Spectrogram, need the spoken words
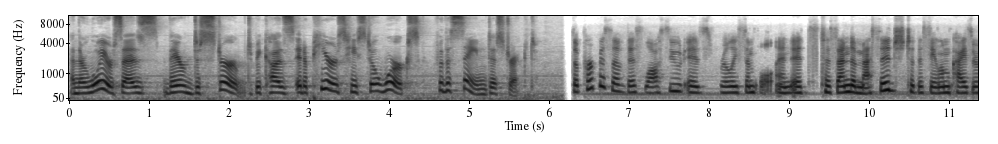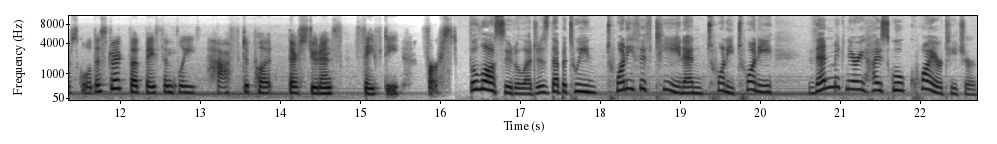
And their lawyer says they're disturbed because it appears he still works for the same district. The purpose of this lawsuit is really simple, and it's to send a message to the Salem Keizer School District that they simply have to put their students' safety first. The lawsuit alleges that between 2015 and 2020, then McNary High School choir teacher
